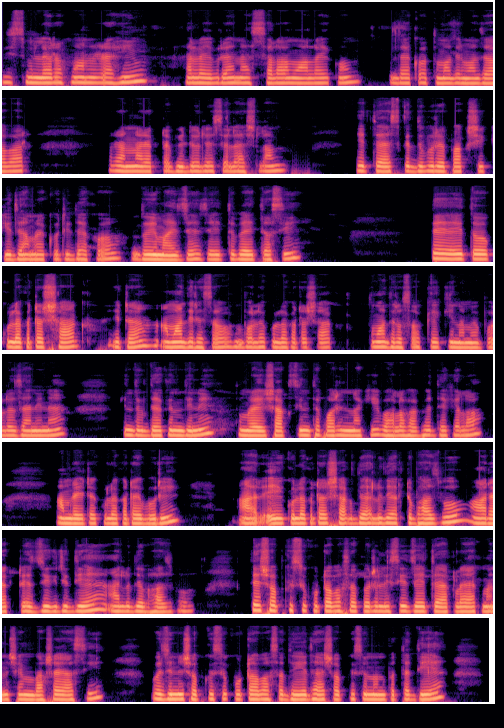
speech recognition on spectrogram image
বিসমিল্লা রহমান রাহিম। হ্যালো ইব্রাহিম, আসসালামু আলাইকুম। দেখো তোমাদের মাঝে আবার রান্নার একটা ভিডিও নিয়ে চলে আসলাম। এই তো আজকে দুপুরে পাকশি কী দিয়ে আমরা করি, দেখো, দুই মাইজে যেই তো বেইতাছি তো এই তো কুলাকাটার শাক, এটা আমাদের এসব বলে কুলাকাটা শাক তোমাদের সব কে কী নামে বলে জানি না। কিন্তু দেখেন দিনে, তোমরা এই শাক চিনতে পারেন নাকি, ভালোভাবে দেখে লাও। আমরা এটা কুলাকাটায় বলি আর এই কুলাকাটার শাক দিয়ে আলু দিয়ে একটা ভাজবো আর একটা জিগড়ি দিয়ে আলু দিয়ে ভাজবো। তে সব কিছু কোটা বাসা করে লিছি যেহেতু একলা এক মানুষ আমি বাসায় আসি ওই জন্য সব কিছু কোটা বাসা ধুয়ে দেয় সব কিছু নুন পাতা দিয়ে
